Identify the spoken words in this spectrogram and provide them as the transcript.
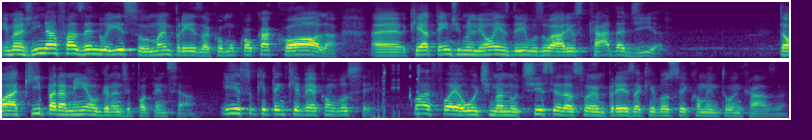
Imagina fazendo isso uma empresa como Coca-Cola, é, que atende milhões de usuários cada dia. Então aqui para mim é o grande potencial. Isso que tem que ver com você. Qual foi a última notícia da sua empresa que você comentou em casa?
